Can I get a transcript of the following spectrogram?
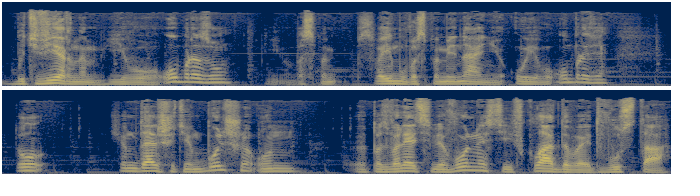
быть верным его образу, воспом- своему воспоминанию о его образе, то чем дальше, тем больше он позволяет себе вольности и вкладывает в уста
